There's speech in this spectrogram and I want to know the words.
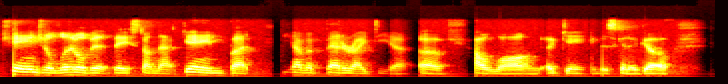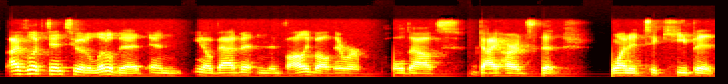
change a little bit based on that game, but you have a better idea of how long a game is going to go. I've looked into it a little bit, and you know, badminton and volleyball, there were holdouts, diehards that wanted to keep it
